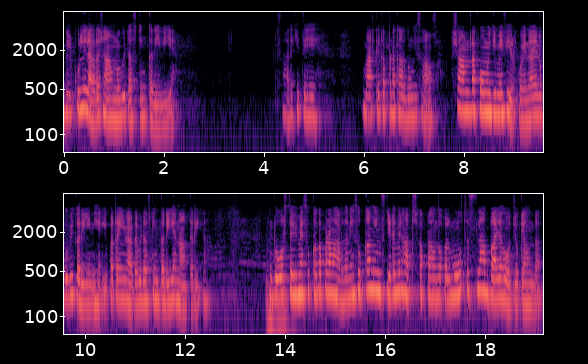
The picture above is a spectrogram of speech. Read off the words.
ਬਿਲਕੁਲ ਨਹੀਂ ਲੱਗਦਾ, ਸ਼ਾਮ ਨੂੰ ਵੀ ਡਸਟਿੰਗ ਕਰੀ ਵੀ ਹੈ। ਸਾਰੇ ਕਿਤੇ ਇਹ ਮਾਰ ਕੇ ਕੱਪੜਾ ਕਰ ਦੂੰਗੀ ਸਾਫ਼। ਸ਼ਾਮ ਤੱਕ ਉਵੇਂ ਜਿਵੇਂ ਫੇਰ ਹੋ ਜਾਂਦਾ ਇਹ ਲੱਗੂ ਵੀ ਕਰੀ ਨਹੀਂ ਹੈਗੀ, ਪਤਾ ਹੀ ਨਹੀਂ ਲੱਗਦਾ ਵੀ ਡਸਟਿੰਗ ਕਰੀ ਜਾਂ ਨਾ ਕਰੀ ਆ। ਡੋਰਸ ਤੇ ਵੀ ਮੈਂ ਸੁੱਕਾ ਕੱਪੜਾ ਮਾਰ ਦਿੰਦੀ ਹਾਂ, ਸੁੱਕਾ ਮੀਨਸ ਜਿਹੜਾ ਮੇਰੇ ਹੱਥ 'ਚ ਕੱਪੜਾ ਹੁੰਦਾ ਆਲਮੋਸਟ ਸਲਾਬਾ ਜਿਹਾ ਹੋ ਚੁੱਕਿਆ ਹੁੰਦਾ।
